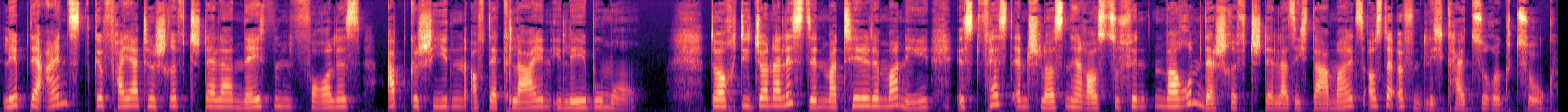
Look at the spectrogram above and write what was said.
lebt der einst gefeierte Schriftsteller Nathan Fawless abgeschieden auf der kleinen Ile Beaumont. Doch die Journalistin Mathilde Money ist fest entschlossen herauszufinden, warum der Schriftsteller sich damals aus der Öffentlichkeit zurückzog.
